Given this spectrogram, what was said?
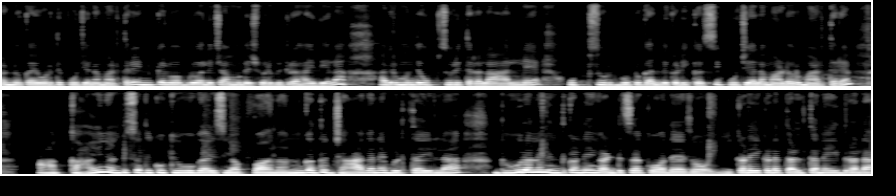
ಹಣ್ಣು ಕೈ ಹೊಡೆದು ಪೂಜೆನ ಮಾಡ್ತಾರೆ. ಇನ್ನು ಕೆಲವೊಬ್ಬರು ಅಲ್ಲಿ ಚಾಮುಂಡೇಶ್ವರಿ ವಿಗ್ರಹ ಇದೆಯಲ್ಲ, ಅದ್ರ ಮುಂದೆ ಉಪ್ಪು ಸುರಿತಾರಲ್ಲ, ಅಲ್ಲೇ ಉಪ್ಪು ಸುರಿದ್ಬಿಟ್ಟು ಗಂಧದ ಕಡಿ ಕಸಿ ಪೂಜೆ ಎಲ್ಲ ಮಾಡೋರು ಮಾಡ್ತಾರೆ. ಆ ಕಾಯಿನ ಅಂಟಿಸೋದಕ್ಕೂ ಕ್ಯೂ ಗೈಸ್ ಯಪ್ಪ, ನನಗಂತೂ ಜಾಗನೇ ಬಿಡ್ತಾ ಇಲ್ಲ. ದೂರನೇ ನಿಂತ್ಕೊಂಡು ಹಿಂಗೆ ಅಂಟಿಸೋಕೆ ಹೋದೆ. ಸೊ ಈ ಕಡೆ ಈ ಕಡೆ ತಳ್ತಾನೆ ಇದ್ರಲ್ಲ.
